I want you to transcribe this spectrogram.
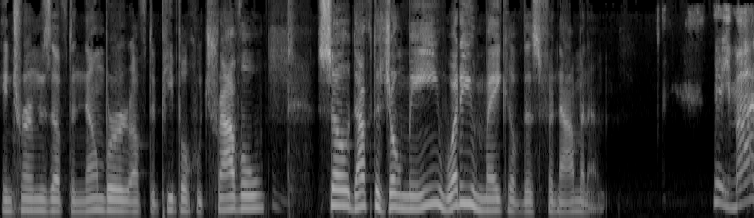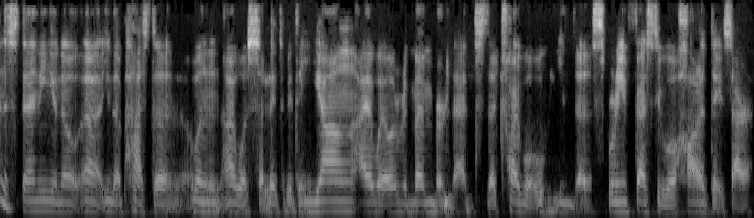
in terms of the number of the people who travel. So, Dr. Zhou Mi, what do you make of this phenomenon? Yeah, in my understanding, you know, uh, in the past, uh, when I was a little bit young, I will remember that the travel in the Spring Festival holidays are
